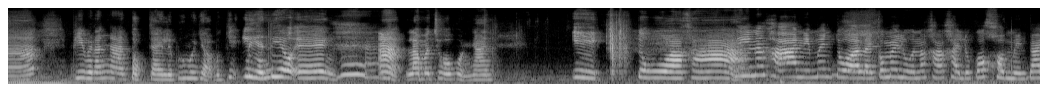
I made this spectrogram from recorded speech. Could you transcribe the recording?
นะ พี่พนักงานตกใจเลยเพิ่งมาหยอดเมื่อกี้เหรียญเดียวเอง อะ เรามาโชว์ผลงานอีกตัวค่ะ นี่นะคะ อันนี้เป็นตัวอะไรก็ไม่รู้นะคะ ใครรู้ก็คอมเมนต์ใต้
